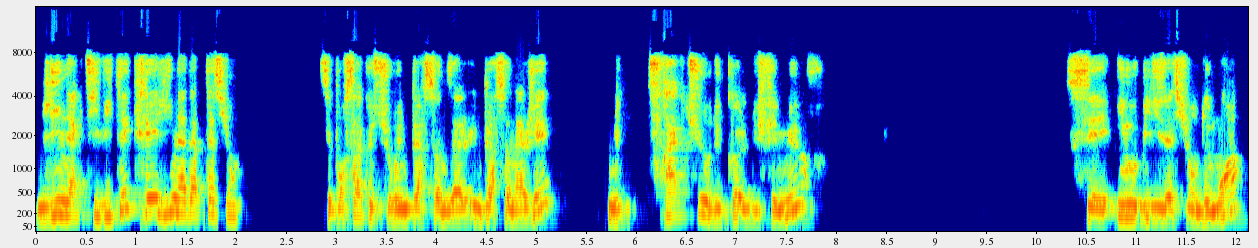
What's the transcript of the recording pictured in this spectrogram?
l'inactivité crée l'inadaptation. C'est pour ça que sur une personne, une personne âgée, une fracture du col du fémur, c'est immobilisation de mois.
